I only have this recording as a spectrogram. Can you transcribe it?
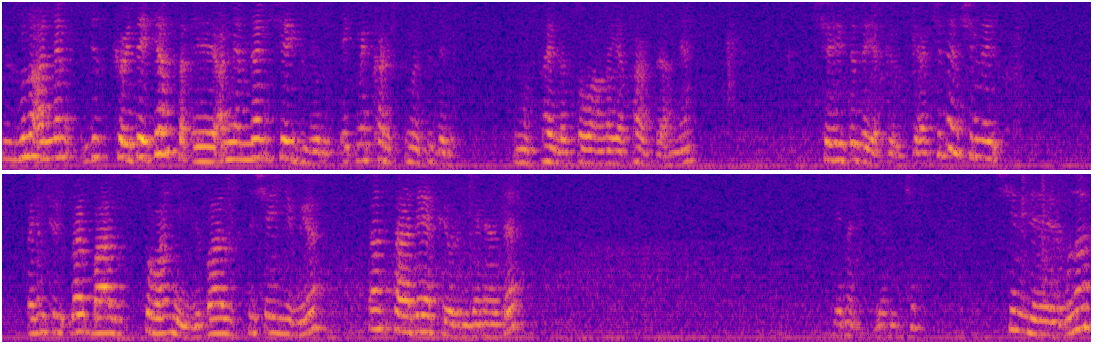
Biz bunu annem, biz köydeyken e, annemden şey biliyoruz, ekmek karıştırması deriz. Yumurtayla, soğanla yapardı annem. Şehirde de yapıyoruz gerçi de şimdi benim çocuklar bazısı soğan yemiyor, bazısı şey yemiyor. Ben sade yapıyorum genelde. Yemedikleri için. Şimdi buna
